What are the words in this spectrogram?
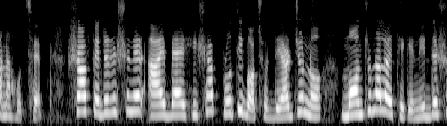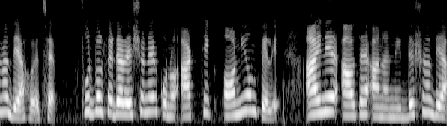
আনা হচ্ছে। সব ফেডারেশনের আয় ব্যয়ের হিসাব প্রতি বছর দেওয়ার জন্য মন্ত্রণালয় থেকে নির্দেশনা দেওয়া হয়েছে। ফুটবল ফেডারেশনের কোনো আর্থিক অনিয়ম পেলে আইনের আওতায় আনার নির্দেশনা দেওয়া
